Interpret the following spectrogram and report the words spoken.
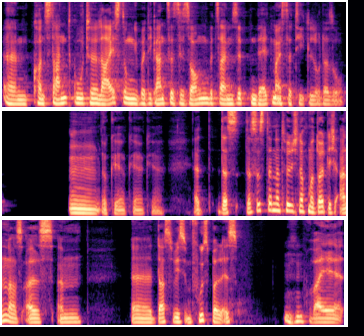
ähm, konstant gute Leistung über die ganze Saison mit seinem siebten Weltmeistertitel oder so. Mm, okay, okay, okay. Ja, das, das ist dann natürlich nochmal deutlich anders als ähm, äh, das, wie es im Fußball ist. Mhm. Weil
